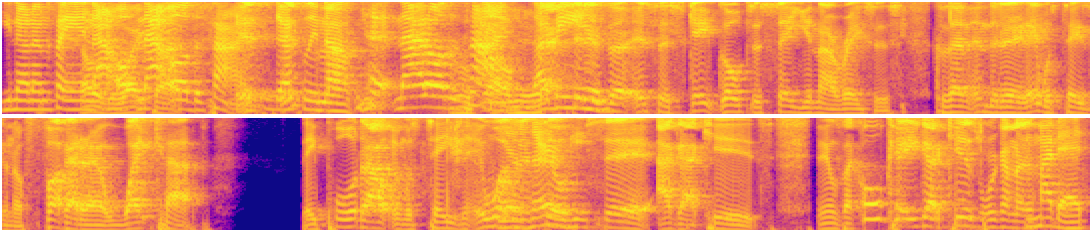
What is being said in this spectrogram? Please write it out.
You know what I'm saying? Not, not all the time. It's, Definitely it's not. Not, not all the time. Yeah. That I mean, shit is a it's a scapegoat to say you're not racist. Because at the end of the day, they was tasing the fuck out of that white cop. They pulled out and was tasing. It wasn't yes, until he said, "I got kids." Then it was like, "Okay, you got kids. We're gonna." My bad.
